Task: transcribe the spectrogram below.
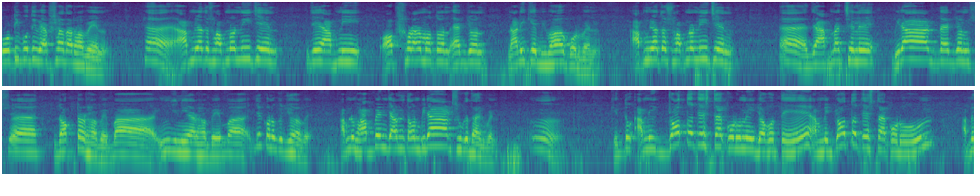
কোটিপতি ব্যবসাদার হবেন। হ্যাঁ আপনি হয়তো স্বপ্ন নিয়েছেন যে আপনি অপসরার মতন একজন নারীকে বিবাহ করবেন। আপনি হয়তো স্বপ্ন নিয়েছেন হ্যাঁ যে আপনার ছেলে বিরাট একজন ডক্টর হবে বা ইঞ্জিনিয়ার হবে বা যে কোনো কিছু হবে। আপনি ভাববেন যে আপনি তখন বিরাট সুখে থাকবেন। কিন্তু আপনি যত চেষ্টা করুন এই জগতে, আপনি যত চেষ্টা করুন, আপনি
